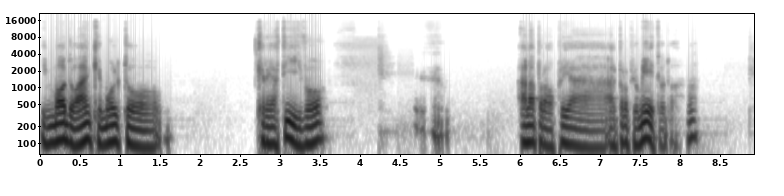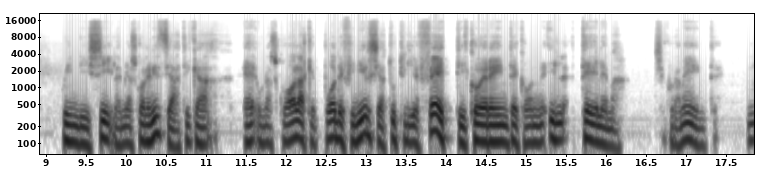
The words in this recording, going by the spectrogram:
in modo anche molto creativo eh, propria, al proprio metodo. No? Quindi sì, la mia scuola iniziatica è una scuola che può definirsi a tutti gli effetti coerente con il telema, sicuramente. Mm?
